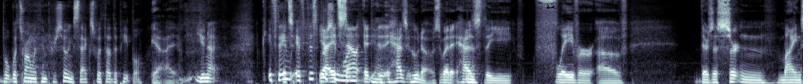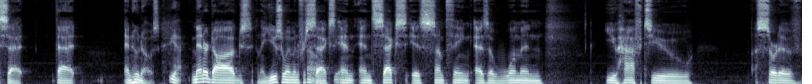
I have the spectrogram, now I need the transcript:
but what's wrong with him pursuing sex with other people? Yeah, I, You're not. If they, It's- if this yeah, person, it sound it, yeah. it has who knows, but it has the flavor of there's a certain mindset that and who knows. Yeah. Men are dogs and they use women for Oh, sex yeah. and and sex is something as a woman you have to sort of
